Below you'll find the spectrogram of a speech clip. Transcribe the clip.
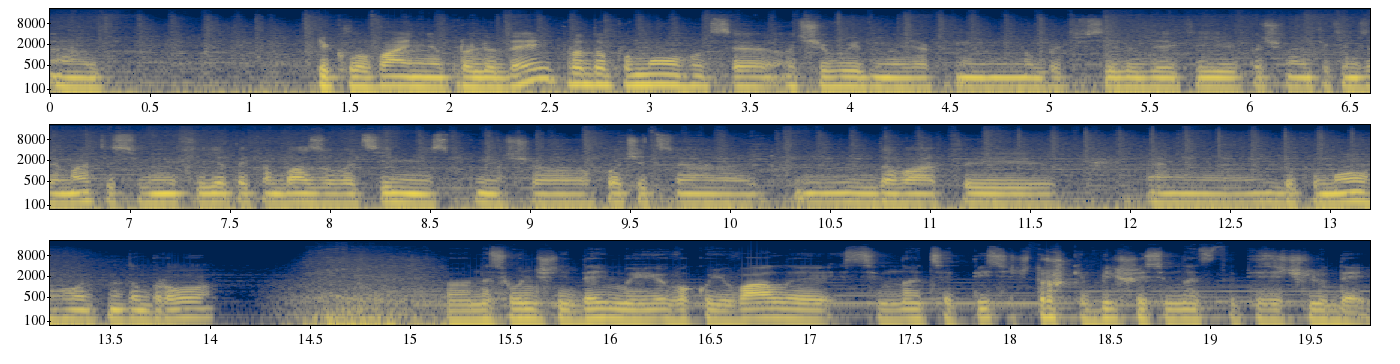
е, піклування про людей, про допомогу. Це очевидно, як мабуть всі люди, які починають таким займатися, у них є така базова цінність, тому що хочеться давати е, допомогу, добро. Е, На сьогоднішній день ми евакуювали 17 тисяч, трошки більше 17 тисяч людей.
